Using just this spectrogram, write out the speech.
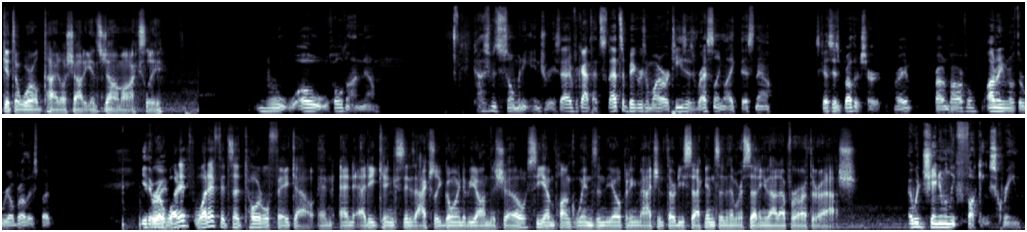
gets a world title shot against Jon Moxley. Whoa, oh, hold on now. God, there's been so many injuries. I forgot that's that's a big reason why Ortiz is wrestling like this now. It's because his brother's hurt, right? Proud and powerful. I don't even know if they're real brothers, but either Bro, way, what if what if it's a total fake out and, and Eddie Kingston is actually going to be on the show? CM Punk wins in the opening match in 30 seconds, and then we're setting that up for Arthur Ashe. I would genuinely fucking scream.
